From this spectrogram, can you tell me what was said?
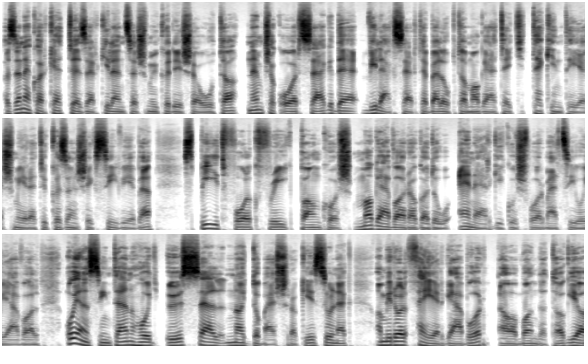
A zenekar 2009-es működése óta nem csak ország, de világszerte belopta magát egy tekintélyes méretű közönség szívébe, speed folk freak punkos, magával ragadó, energikus formációjával. Olyan szinten, hogy ősszel nagy dobásra készülnek, amiről Fehér Gábor, a banda tagja,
